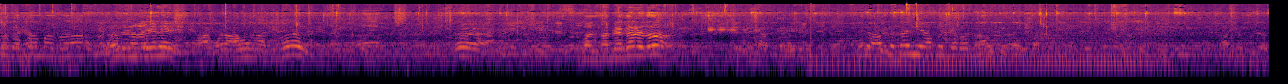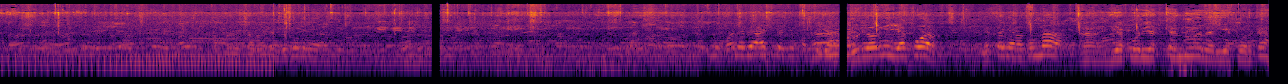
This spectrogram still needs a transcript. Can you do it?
क- घ्या म्हटलं बोलता बेकार आहे व्हिडिओवर नाही एक वर. एकच आहे ना? तुम्हाला एक वर एक्क्याण्णव हजार एक वर का?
